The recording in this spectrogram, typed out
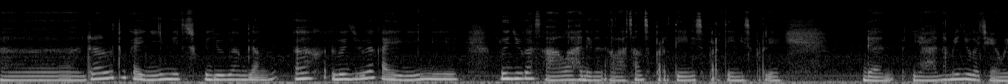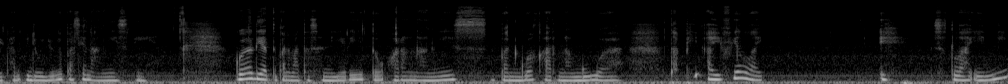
eh lu tuh kayak gini terus gue juga bilang bilang eh lu juga kayak gini lu juga salah dengan alasan seperti ini seperti ini seperti ini. Dan ya namanya juga cewek kan ujung-ujungnya pasti nangis nih. Gue lihat depan mata sendiri itu orang nangis depan gue karena gue tapi I feel like eh setelah ini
